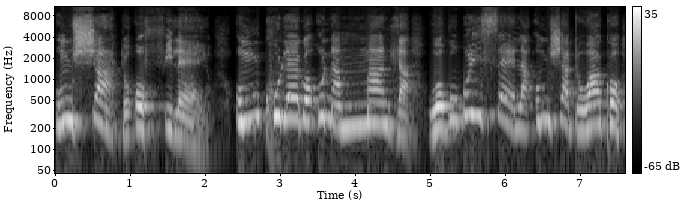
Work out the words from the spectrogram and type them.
umshado ofileyo. Umkhuleko unamandla wokubuyisela umshado wakho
